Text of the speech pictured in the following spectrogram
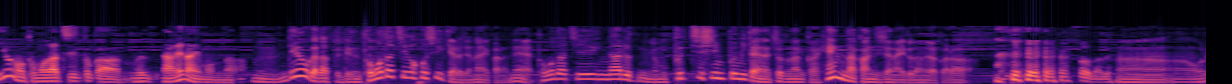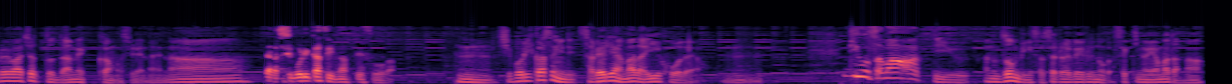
イオの友達とか、むなれないもんな。うん。レオがだって別に友達が欲しいキャラじゃないからね。友達になるにはもうプッチ新婦みたいなちょっとなんか変な感じじゃないとダメだから。そうだね。うん。俺はちょっとダメかもしれないなだから絞りかすになってそうだ。うん。絞りかすにされりゃまだいい方だよ。うん。リオ様っていう、あのゾンビにさせられるのが関の山だな。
